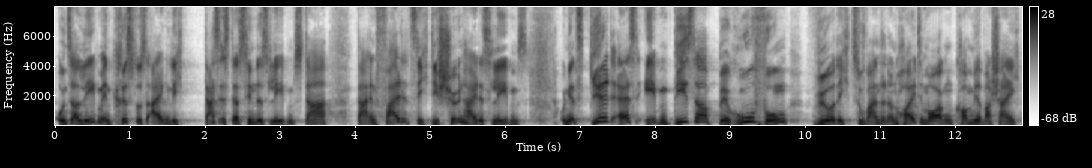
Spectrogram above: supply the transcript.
unser Leben in Christus eigentlich das ist der Sinn des Lebens. Da, da entfaltet sich die Schönheit des Lebens. Und jetzt gilt es eben dieser Berufung würdig zu wandeln. Und heute Morgen kommen wir wahrscheinlich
